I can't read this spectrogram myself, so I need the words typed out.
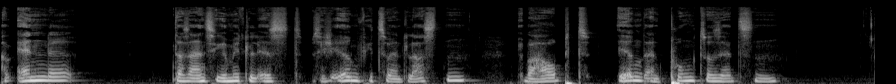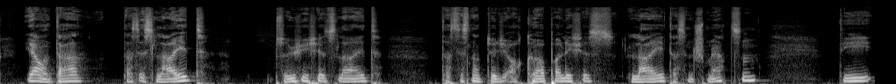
am Ende das einzige Mittel ist, sich irgendwie zu entlasten, überhaupt irgendeinen Punkt zu setzen. Ja, und da, das ist Leid, psychisches Leid, das ist natürlich auch körperliches Leid, das sind Schmerzen, die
